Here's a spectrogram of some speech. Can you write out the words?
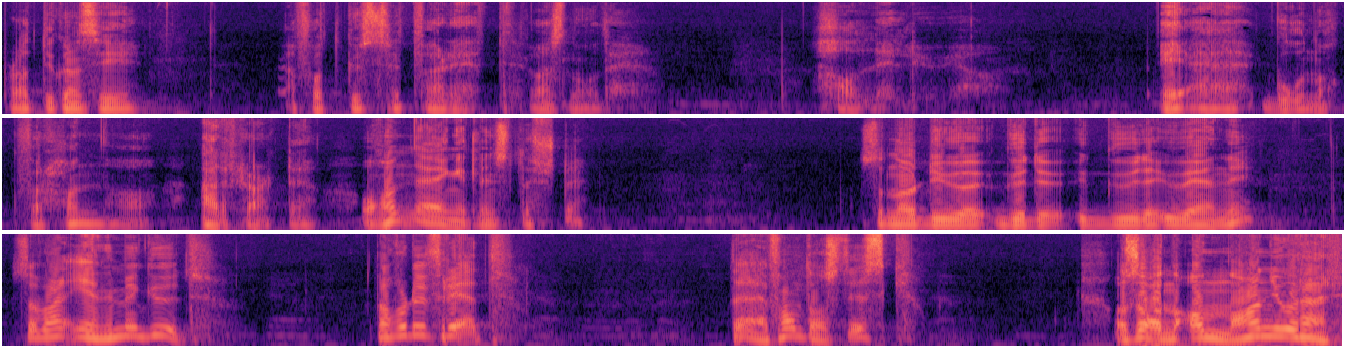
For at du kan si 'Jeg har fått Guds rettferdighet ved hans nåde'. Halleluja. Jeg er god nok, for han har erklært det. Og han er egentlig den største. Så når du, Gud, Gud er uenig, så vær enig med Gud. Da får du fred. Det er fantastisk. Og så var det noe annet han gjorde her,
